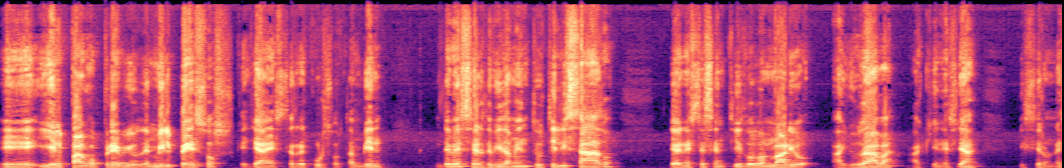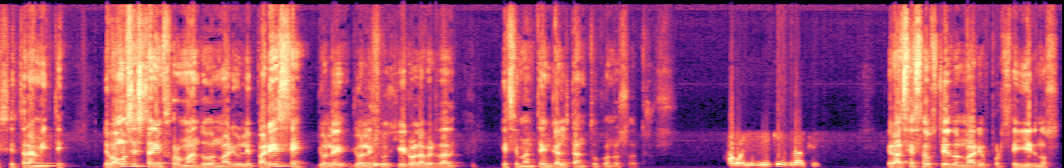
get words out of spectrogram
eh, y el pago previo de mil pesos, que ya este recurso también debe ser debidamente utilizado. Ya en este sentido, don Mario ayudaba a quienes ya hicieron ese trámite. Le vamos a estar informando, don Mario, ¿le parece? Yo le, yo le sugiero, la verdad, que se mantenga al tanto con nosotros. Ah, bueno, muchas gracias. Gracias a usted, don Mario, por seguirnos.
